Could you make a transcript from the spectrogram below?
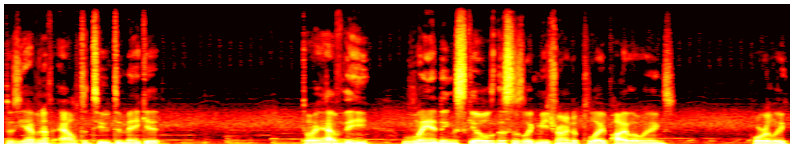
Does he have enough altitude to make it? Do I have the landing skills? This is like me trying to play Pilotwings. Poorly.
